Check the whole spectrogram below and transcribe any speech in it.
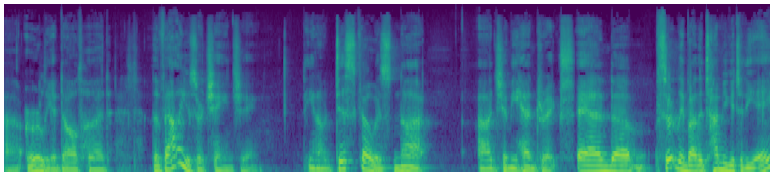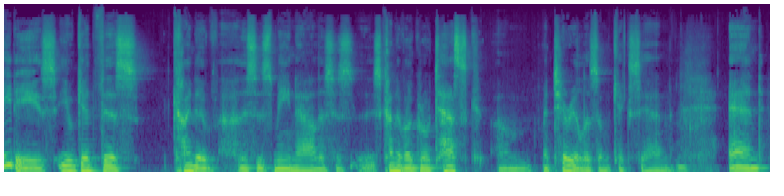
uh, early adulthood, the values are changing. You know, disco is not uh, Jimi Hendrix. And um, certainly by the time you get to the 80s, you get this kind of uh, this is me now, this is, this kind of a grotesque um, materialism kicks in. Mm-hmm. And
